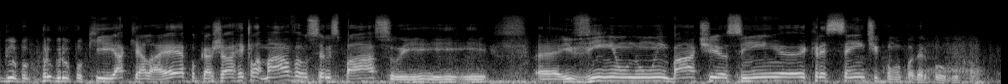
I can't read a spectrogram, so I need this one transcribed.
grupo, pro grupo que, aquela época, já reclamava o seu espaço e, e, e, e vinham num embate assim crescente com o poder público.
